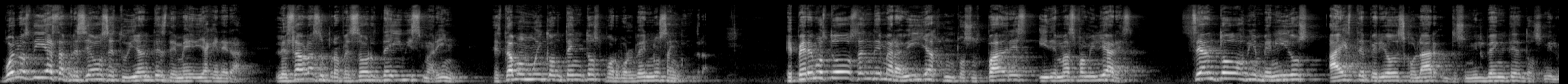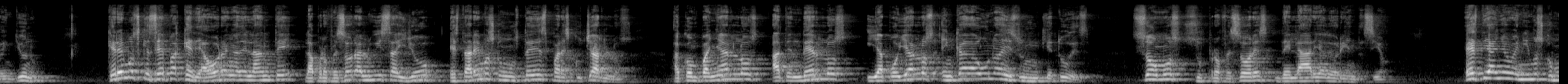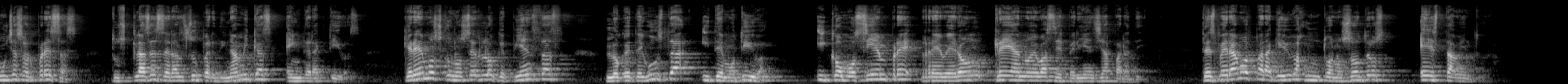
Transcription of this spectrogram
Buenos días, apreciados estudiantes de Media General. Les habla su profesor Davis Marín. Estamos muy contentos por volvernos a encontrar. Esperemos todos sean de maravilla junto a sus padres y demás familiares. Sean todos bienvenidos a este periodo escolar 2020-2021. Queremos que sepa que de ahora en adelante la profesora Luisa y yo estaremos con ustedes para escucharlos, acompañarlos, atenderlos y apoyarlos en cada una de sus inquietudes. Somos sus profesores del área de orientación. Este año venimos con muchas sorpresas. Tus clases serán súper dinámicas e interactivas. Queremos conocer lo que piensas, lo que te gusta y te motiva. Y como siempre, Reverón crea nuevas experiencias para ti. Te esperamos para que vivas junto a nosotros esta aventura.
